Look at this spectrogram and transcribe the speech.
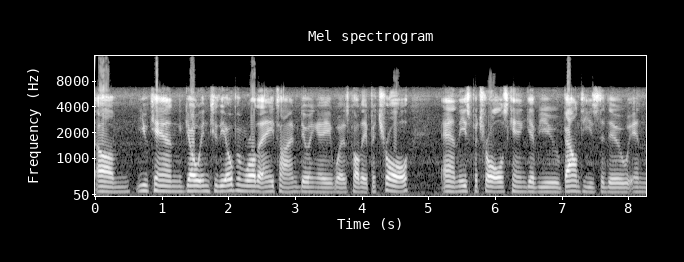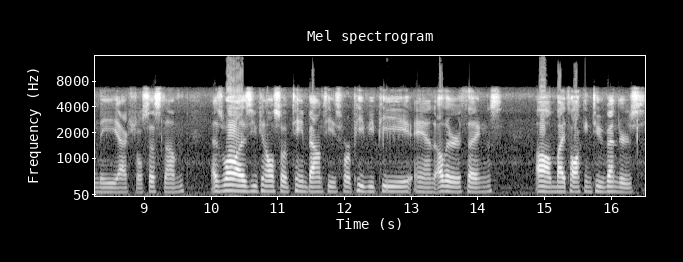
um, you can go into the open world at any time doing a what is called a patrol, and these patrols can give you bounties to do in the actual system, as well as you can also obtain bounties for PvP and other things um, by talking to vendors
